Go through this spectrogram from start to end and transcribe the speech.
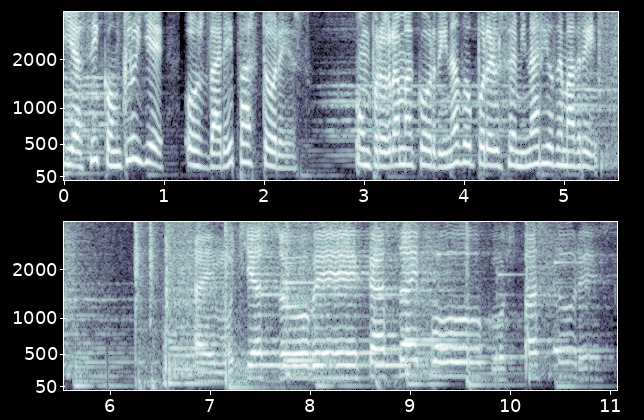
Y así concluye Os Daré Pastores, un programa coordinado por el Seminario de Madrid. Hay muchas ovejas, hay pocos pastores.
